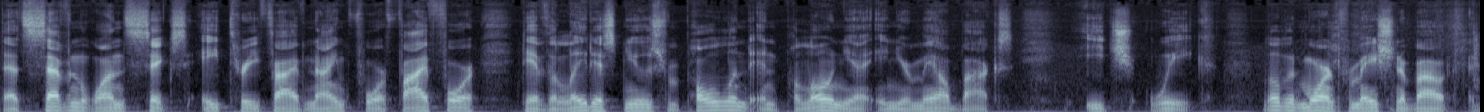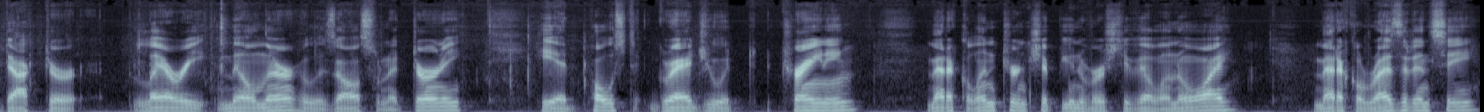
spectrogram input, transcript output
That's 716 835 9454 to have the latest news from Poland and Polonia in your mailbox each week. A little bit more information about Dr. Larry Milner, who is also an attorney. He had postgraduate training, medical internship, University of Illinois, medical residency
